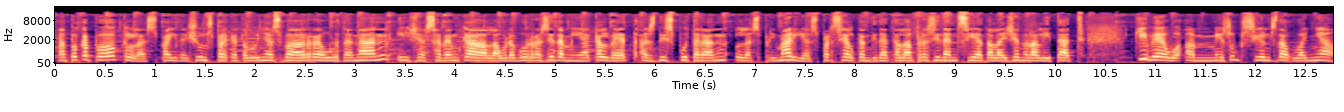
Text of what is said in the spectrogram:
A poc a poc, l'espai de Junts per Catalunya es va reordenant i ja sabem que Laura Borràs i Damià Calvet es disputaran les primàries per ser el candidat a la presidència de la Generalitat. Qui veu amb més opcions de guanyar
